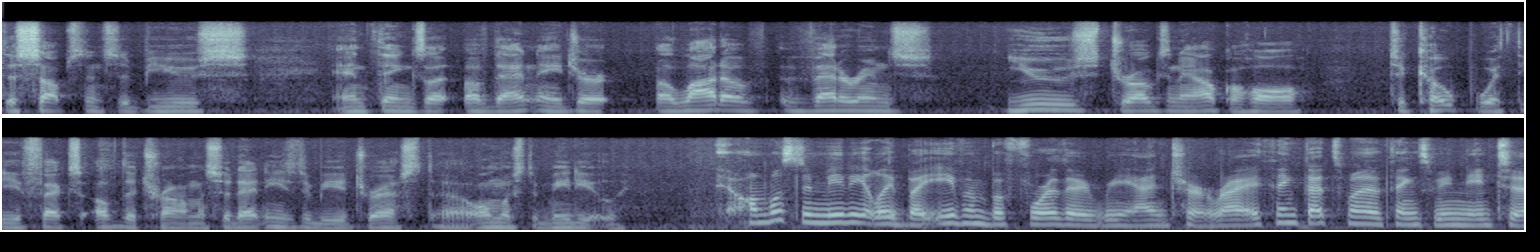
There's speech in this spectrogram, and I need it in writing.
the substance abuse and things of that nature. A lot of veterans use drugs and alcohol to cope with the effects of the trauma, so that needs to be addressed uh, almost immediately. almost immediately, but even before they re-enter, right? I think that's one of the things we need to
